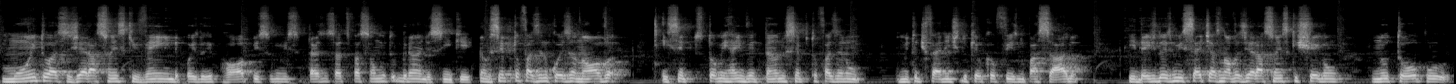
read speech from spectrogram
muito as gerações que vêm depois do hip hop. Isso me traz uma satisfação muito grande, assim, que eu sempre tô fazendo coisa nova e sempre estou me reinventando, sempre estou fazendo muito diferente do que o que eu fiz no passado. E desde 2007 as novas gerações que chegam no topo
